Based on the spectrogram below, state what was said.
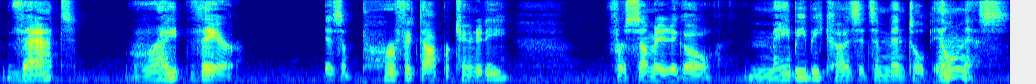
Because That right there is a perfect opportunity for somebody to go, maybe because it's a mental illness.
